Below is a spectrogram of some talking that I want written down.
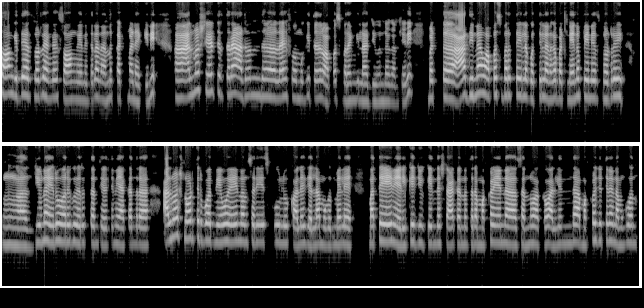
ಸಾಂಗ್ ಇದ್ದೇ ಇರ್ತ ನೋಡ್ರಿ, ಹಂಗಾಗಿ ಸಾಂಗ್ ಏನೈತಲ್ಲ ನಾನು ಕಟ್ ಮಾಡಿ ಹಾಕಿನಿ. ಆಲ್ಮೋಸ್ಟ್ ಹೇಳ್ತಿರ್ತಾರ, ಅದೊಂದ್ ಲೈಫ್ ಮುಗೀತಂದ್ರ ವಾಪಸ್ ಬರಂಗಿಲ್ಲ ಜೀವನದಾಗ ಅಂತೇಳಿ. ಬಟ್ ಆ ದಿನ ವಾಪಸ್ ಬರುತ್ತೆ ಇಲ್ಲ ಗೊತ್ತಿಲ್ಲ ನನಗ ಬಟ್ ನೆನಪ್ ಏನಿರ್ತ್ ನೋಡ್ರಿ, ಹ್ಮ್ ಜೀವನ ಇರುವವರೆಗೂ ಇರುತ್ತಂತ ಹೇಳ್ತೀನಿ. ಯಾಕಂದ್ರ ಆಲ್ಮೋಸ್ಟ್ ನೋಡ್ತಿರಬಹುದು ನೀವು ಏನ್ ಒಂದ್ಸರಿ ಸ್ಕೂಲ್ ಕಾಲೇಜ್ ಎಲ್ಲಾ ಮುಗಿದ್ಮೇಲೆ ಮತ್ತೆ ಏನ್ L K G U K ಇಂದ ಸ್ಟಾರ್ಟ್ ಅನ್ನೋ ತರ ಮಕ್ಕಳು ಏನ್ ಸಣ್ಣ ಹಾಕೋ ಅಲ್ಲಿಂದ ಮಕ್ಕಳ ಜೊತೆನೆ ನಮಗೂ ಒಂದ್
